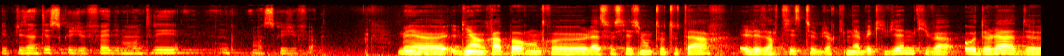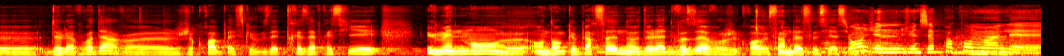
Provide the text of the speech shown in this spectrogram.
de présenter ce que je fais, de montrer ce que je fais. Mais euh, il y a un rapport entre euh, l'association Tôt ou et les artistes burkinabés qui viennent qui va au-delà de, l'œuvre d'art, euh, je crois, parce que vous êtes très apprécié humainement en tant que personne au-delà de vos œuvres, je crois, au sein de l'association. Bon, je, je ne sais pas comment les,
